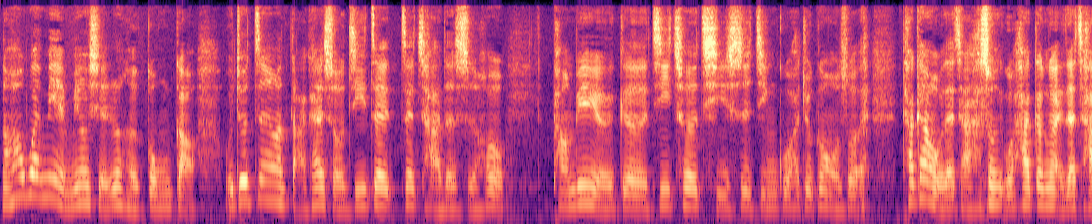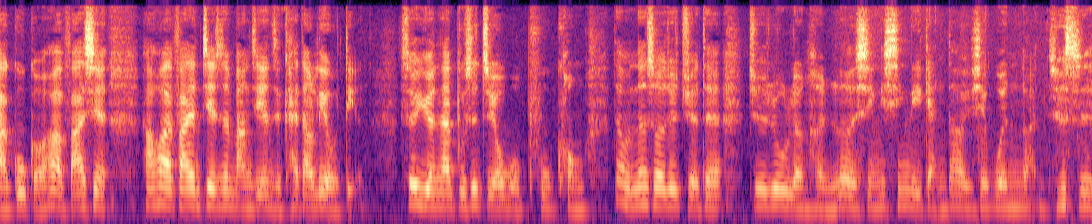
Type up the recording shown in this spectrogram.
然后外面也没有写任何公告。我就正要打开手机在在查的时候。旁边有一个机车骑士经过，他就跟我说：“哎，他看到我在查，他说我他刚刚也在查 Google，后来发现他后来发现健身房今天只开到六点，所以原来不是只有我扑空。但我那时候就觉得，就是路人很热心，心里感到有些温暖，就是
